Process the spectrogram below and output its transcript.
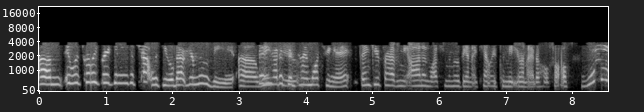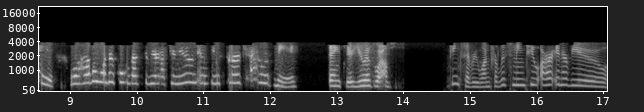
Um, it was really great getting to chat with you about your movie. Uh, we had a you. good time watching it. Thank you for having me on and watching the movie, and I can't wait to meet you in Idaho Falls. Yay! Well, have a wonderful rest of your afternoon, and thanks for chatting with me. Thank you. You as well. Thanks everyone for listening to our interview.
